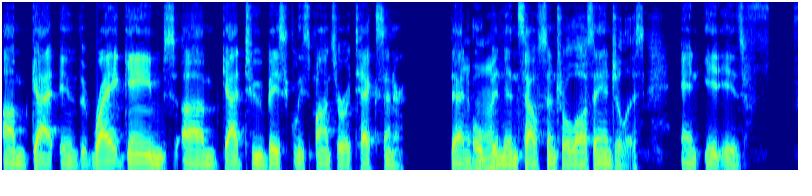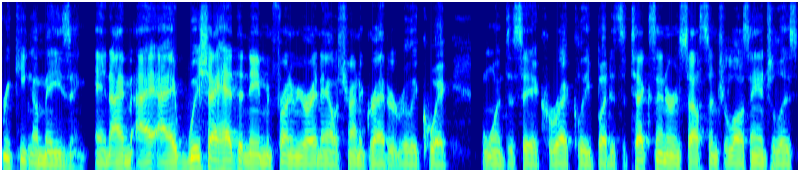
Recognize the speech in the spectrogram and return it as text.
um, got in the Riot Games um, got to basically sponsor a tech center that mm-hmm. opened in South Central Los Angeles, and it is freaking amazing. And I'm I, I, wish I had the name in front of me right now. I was trying to grab it really quick. I wanted to say it correctly, but it's a tech center in South Central Los Angeles.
